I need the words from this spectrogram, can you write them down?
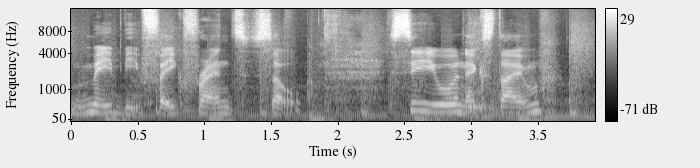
maybe fake friends. So, see you next time.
